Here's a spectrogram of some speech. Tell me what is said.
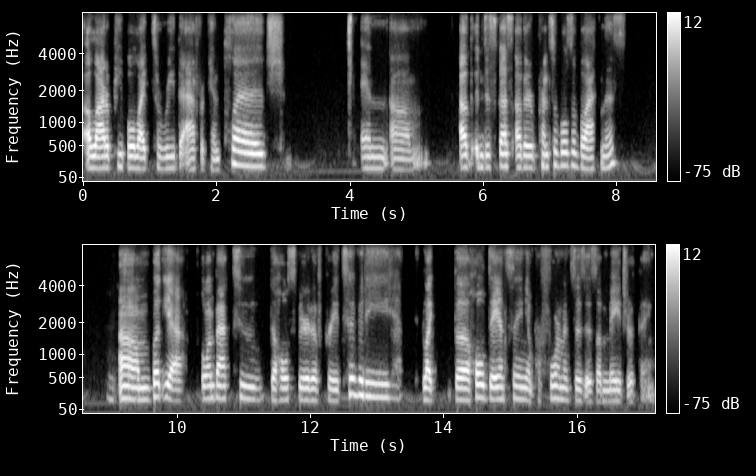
a lot of people like to read the african pledge and um, and discuss other principles of blackness. Um, but yeah, going back to the whole spirit of creativity, like the whole dancing and performances is a major thing.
